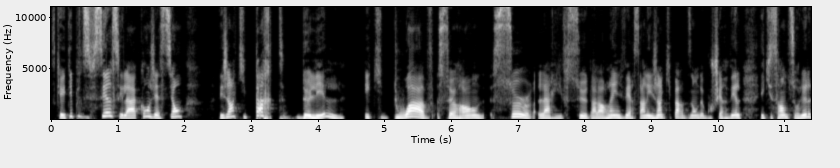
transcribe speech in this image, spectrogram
Ce qui a été plus difficile, c'est la congestion des gens qui partent de l'île et qui doivent se rendre sur la rive sud. Alors l'inverse, hein, les gens qui partent, disons, de Boucherville et qui se rendent sur l'île,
